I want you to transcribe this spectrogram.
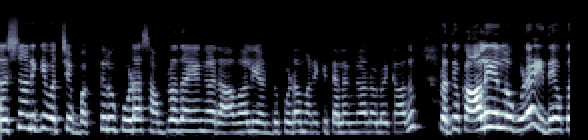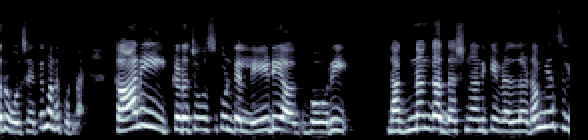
దర్శనానికి వచ్చే భక్తులు కూడా సాంప్రదాయంగా రావాలి అంటూ కూడా మనకి తెలంగాణలో కాదు ప్రతి ఒక్క ఆలయంలో కూడా ఇదే ఒక రూల్స్ అయితే మనకు ఉన్నాయి కానీ ఇక్కడ చూసుకుంటే లేడీ గోరి నగ్నంగా దర్శనానికి వెళ్ళడం. అసలు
